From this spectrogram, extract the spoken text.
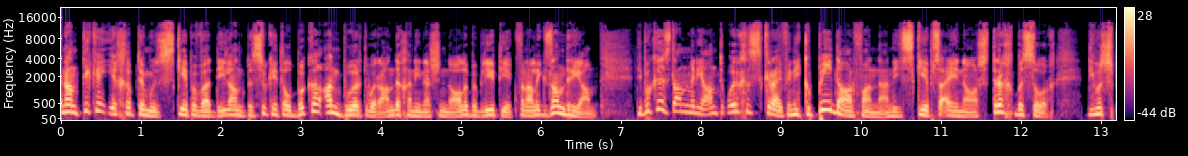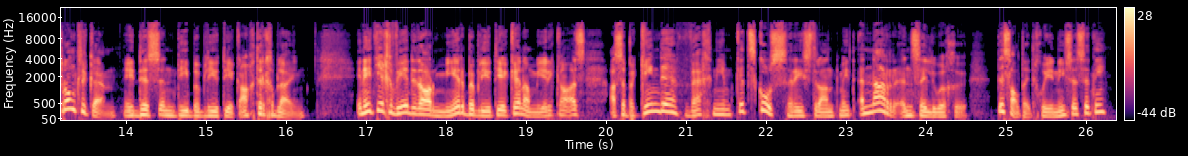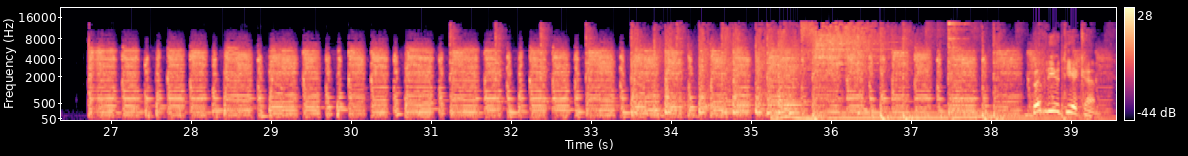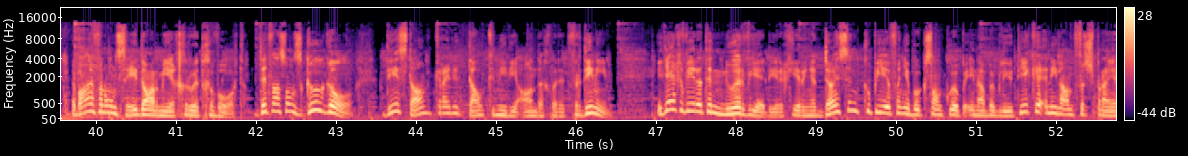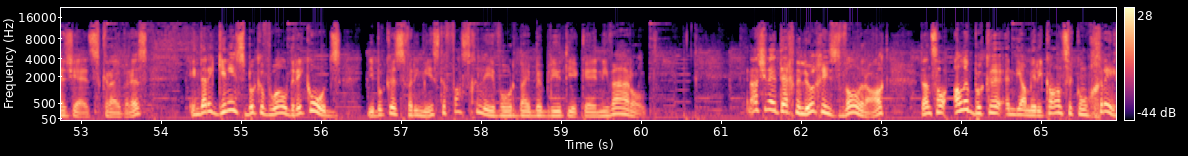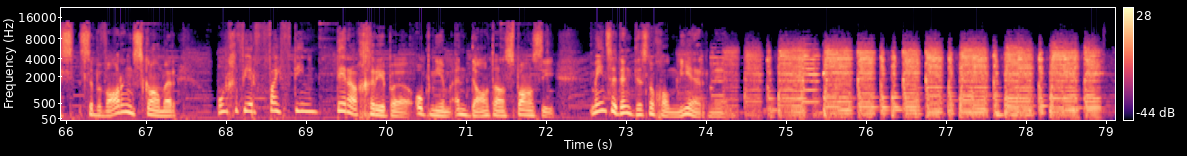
In antieke Egipte moes skepe wat die land besoek het, al boeke aan boord oorhandig aan die nasionale biblioteek van Alexandria. Die boeke is dan met die hand oorgeskryf en die kopie daarvan aan die skeepseienaars terugbesorg. Die oorspronklike het dus in die biblioteek agtergebly. En het jy geweet dat daar meer biblioteke in Amerika is as 'n bekende wegneem kitskos restaurant met 'n nar in sy logo? Dis altyd goeie nuus, is dit nie? Biblioteke. Baie van ons het daarmee groot geword. Dit was ons Google. Deesdae kry dit dalk nie die aandag wat dit verdien nie. Het jy geweet dat in Noorwe die regering 1000 kopieë van jou boek sal koop en na biblioteke in die land versprei as jy 'n skrywer is? En dat die Guinness Book of World Records die boeke vir die meeste vasgelê word by biblioteke in die wêreld. En as jy net tegnologies wil raak, dan sal alle boeke in die Amerikaanse Kongres se bewaringskamer ongeveer 15 teragrepe opneem in data spasie. Mense dink dis nogal meer, né? Nee.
